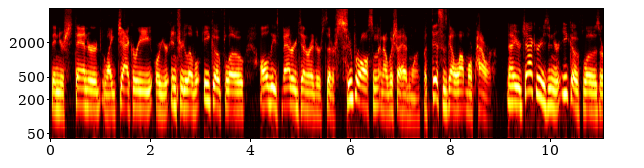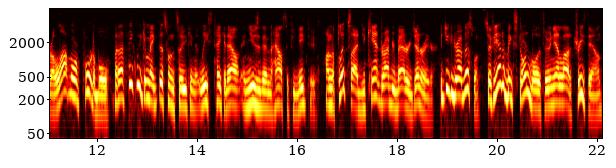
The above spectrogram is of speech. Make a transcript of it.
than your standard like Jackery or your entry level EcoFlow, all these battery generators that are super awesome and I wish I had one. But this has got a lot more power. Now your Jackeries and your EcoFlows are a lot more portable, but I think we can make this one so you can at least take it out and use it in the house if you need to. On the flip side, you can't drive your battery generator, but you can drive this one. So if you had a big storm blow through and you had a lot of trees down,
